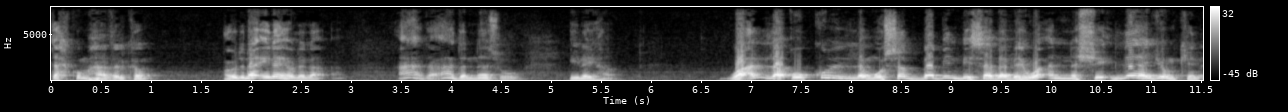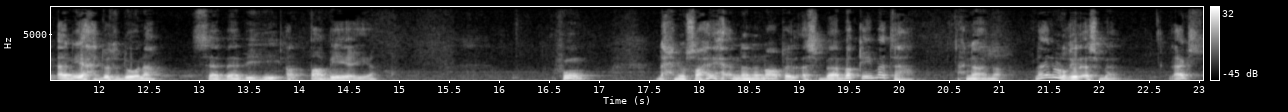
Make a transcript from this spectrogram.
تحكم هذا الكون. عدنا إليها ولا لا؟ عاد عاد الناس إليها. وعلقوا كل مسبب بسببه وأن الشيء لا يمكن أن يحدث دون سببه الطبيعي فهم نحن صحيح أننا نعطي الأسباب قيمتها. إحنا لا نلغي الأسباب. بالعكس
